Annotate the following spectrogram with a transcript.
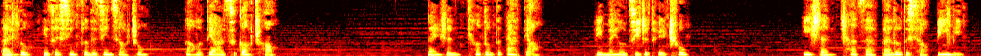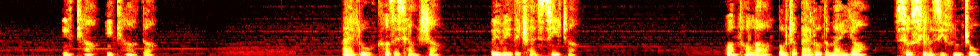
白露也在兴奋的尖叫中，到了第二次高潮。男人跳动的大屌，并没有急着退出，依然插在白露的小臂里，一跳一跳的。白露靠在墙上，微微的喘息着。光头佬搂着白露的蛮腰，休息了几分钟。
